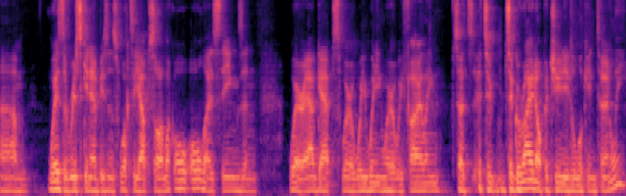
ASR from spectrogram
Um, where's the risk in our business? What's the upside? Like all, all those things, and where are our gaps? Where are we winning? Where are we failing? So it's, it's, a, it's a great opportunity to look internally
